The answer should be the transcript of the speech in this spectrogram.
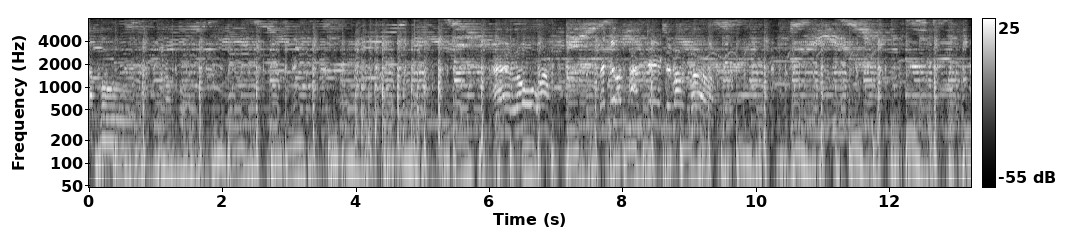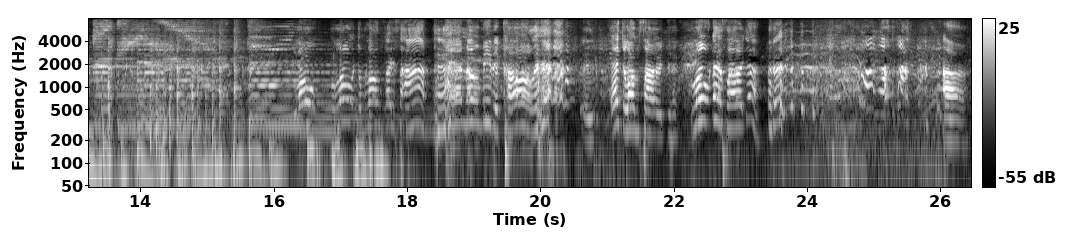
តាភូតាភូហេឡូតែយកតាមជេងទៅដល់ធ្វើលោកលោកចម្លងស្អីស្អាតនៅមានតែខលអេច្រឡំសើចលោកដែរសើចហ៎អើ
